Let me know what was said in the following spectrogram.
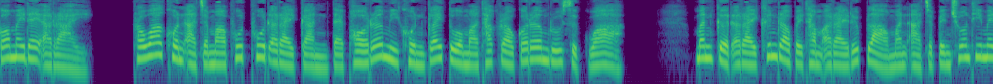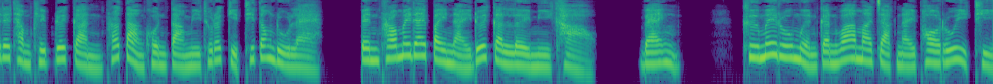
ก็ไม่ได้อะไร เพราะว่าคนอาจจะมาพูดพูดอะไรกัน แต่พอเริ่มมีคนใกล้ตัวมาทักเราก็เริ่มรู้สึกว่า มันเกิดอะไรขึ้นเราไปทำอะไรหรือเปล่า มันอาจจะเป็นช่วงที่ไม่ได้ทำคลิปด้วยกัน เพราะต่างคนต่างมีธุรกิจที่ต้องดูแล เป็นเพราะไม่ได้ไปไหนด้วยกันเลยมีข่าว แบงค์คือไม่รู้เหมือนกันว่ามาจากไหนพอรู้อีกที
